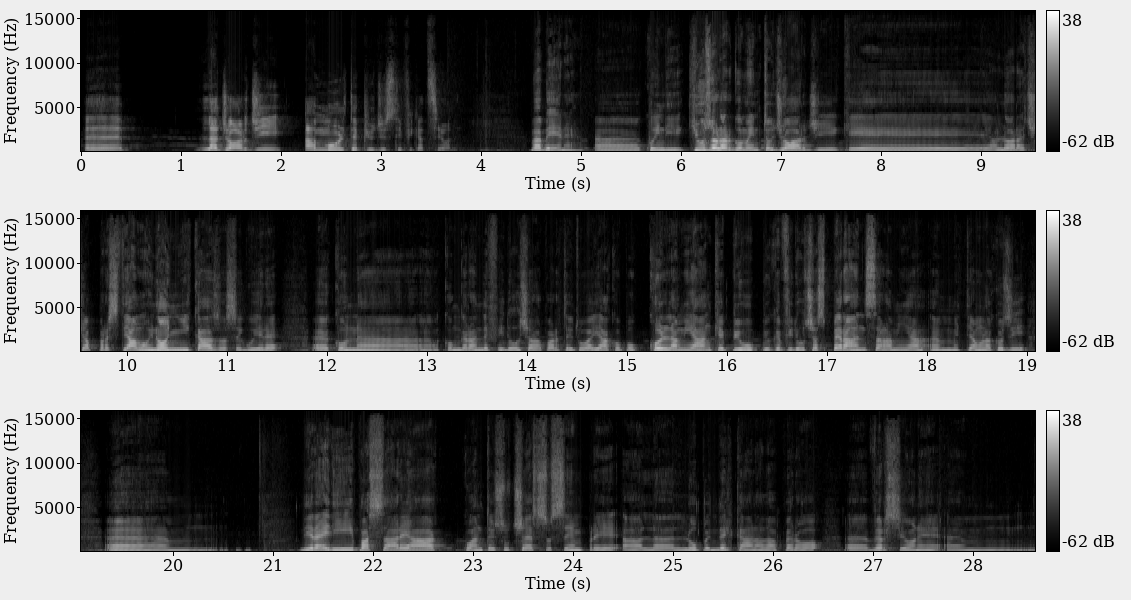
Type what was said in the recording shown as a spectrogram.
eh, la Giorgi ha molte più giustificazioni. Va bene, uh, quindi chiuso l'argomento Giorgi, che allora ci apprestiamo in ogni caso a seguire eh, con, eh, con, grande fiducia, la parte tua Jacopo, con la mia anche più, più che fiducia, speranza, la mia, eh, mettiamola così, ehm, direi di passare a quanto è successo sempre all'Open del Canada, però eh, versione ehm,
